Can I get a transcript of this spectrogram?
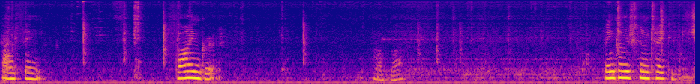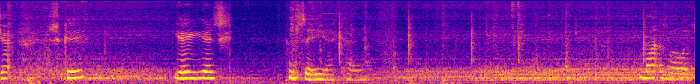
Kind of think. Fine grit. Not bad. I think I'm just gonna take a jet ski. Yeah, you guys can see, yeah, can? Might as well like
